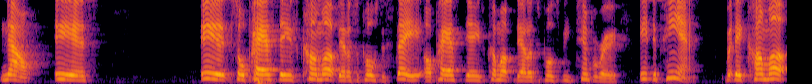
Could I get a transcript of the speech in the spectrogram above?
Now, is is so past things come up that are supposed to stay, or past things come up that are supposed to be temporary. It depends, but they come up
